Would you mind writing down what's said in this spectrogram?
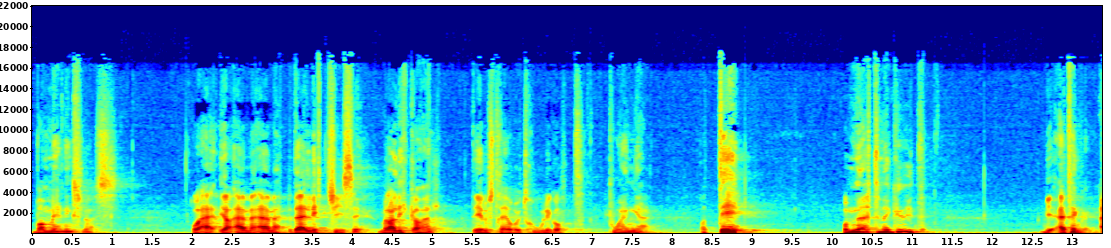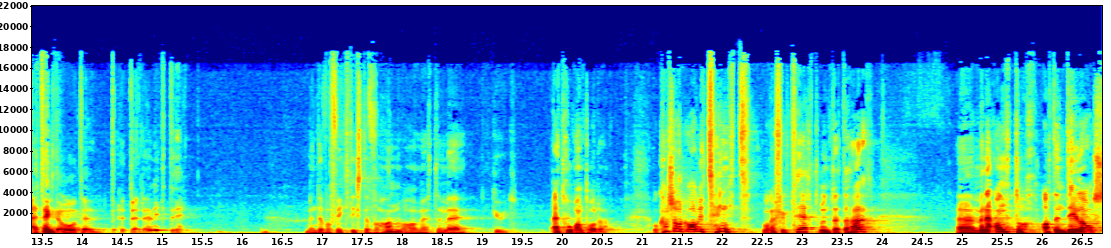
var meningsløs. Og jeg, ja, jeg, jeg, Det er litt cheesy, men allikevel. Det illustrerer utrolig godt poenget. At det å møte med Gud Jeg tenkte, jeg tenkte å, det, det, det, er viktig. Men det viktigste for han var å møte med Gud. Jeg tror han på det. Og Kanskje har du aldri tenkt og reflektert rundt dette her. Eh, men jeg antar at en del av oss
